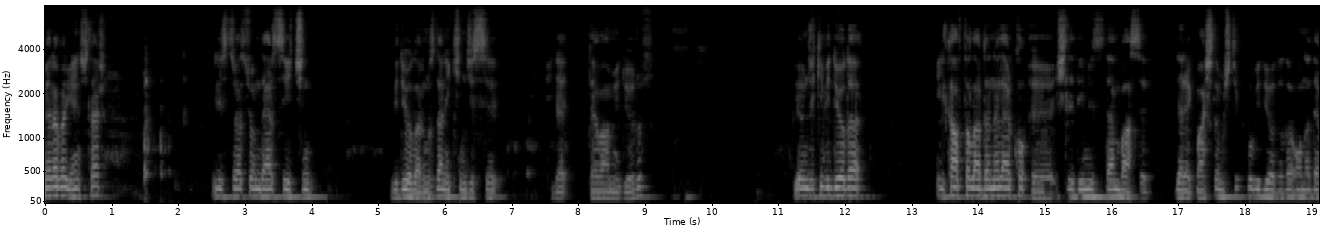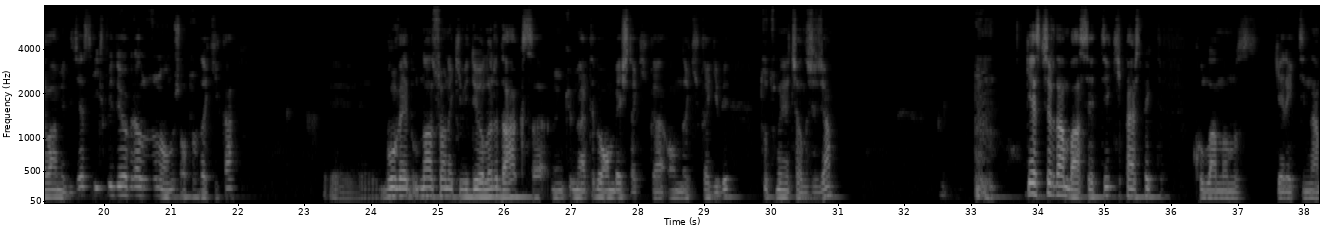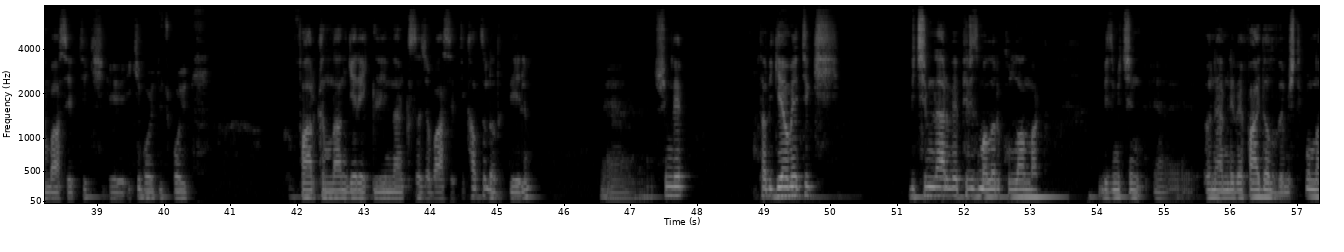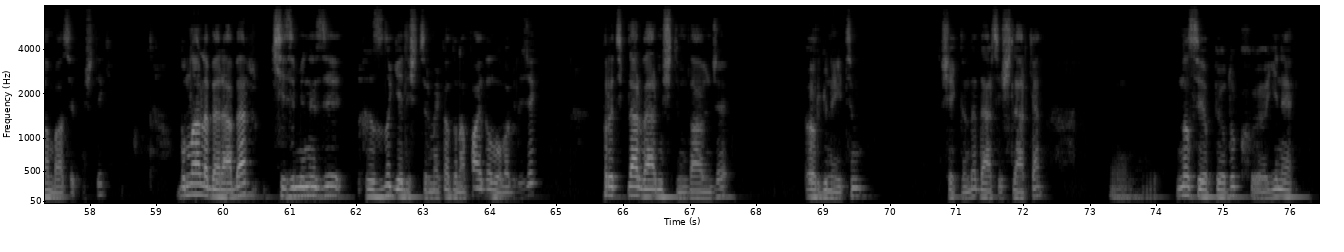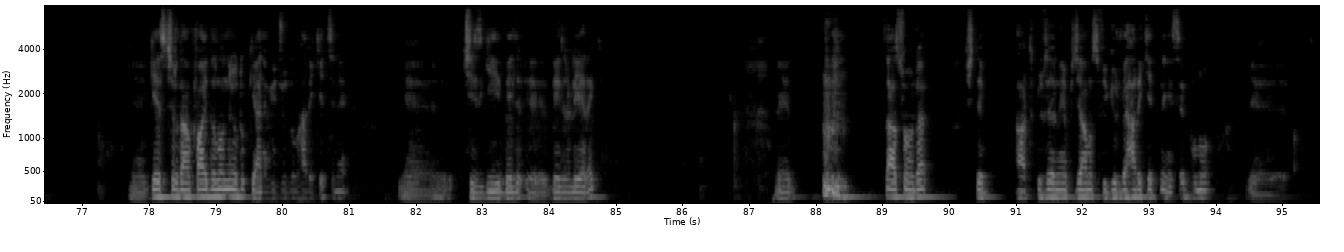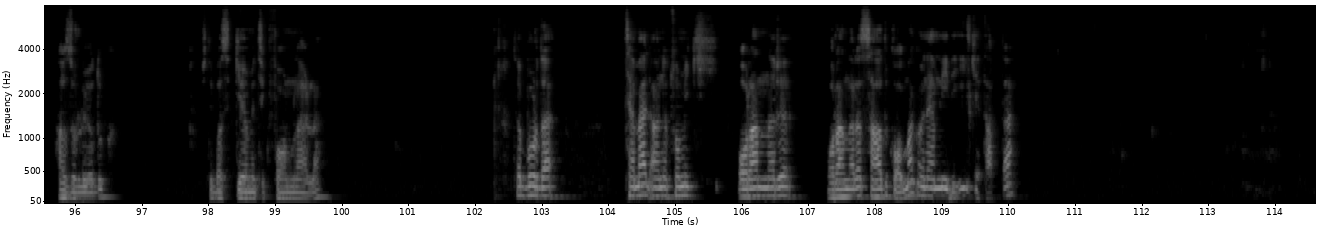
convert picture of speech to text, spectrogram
Merhaba gençler. İllüstrasyon dersi için videolarımızdan ikincisi ile devam ediyoruz. Bir önceki videoda ilk haftalarda neler e, işlediğimizden bahsederek başlamıştık. Bu videoda da ona devam edeceğiz. İlk video biraz uzun olmuş, 30 dakika. E, bu ve bundan sonraki videoları daha kısa, mümkün mertebe 15 dakika, 10 dakika gibi tutmaya çalışacağım. Gesture'dan bahsettik. Perspektif kullanmamız gerektiğinden bahsettik. 2 boyut, 3 boyut farkından, gerekliliğinden kısaca bahsettik. Hatırladık diyelim. Ee, Şimdi tabi geometrik biçimler ve prizmaları kullanmak bizim için e, önemli ve faydalı demiştik. Bundan bahsetmiştik. Bunlarla beraber çiziminizi hızlı geliştirmek adına faydalı olabilecek pratikler vermiştim daha önce. Örgün eğitim şeklinde ders işlerken. Ee, Nasıl yapıyorduk? Ee, Yine e, gesture'dan faydalanıyorduk. Yani vücudun hareketini e, çizgiyi belir- e, belirleyerek. Daha sonra işte artık üzerine yapacağımız figür ve hareket neyse bunu e, hazırlıyorduk. İşte basit geometrik formlarla. Tabi burada temel anatomik oranları oranlara sadık olmak önemliydi ilk etapta.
